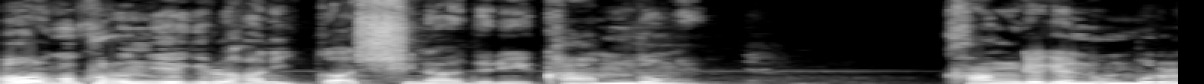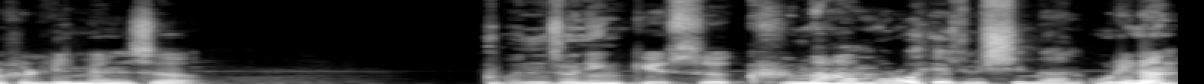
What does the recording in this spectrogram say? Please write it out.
아이고 그런 얘기를 하니까 신하들이 감동해 감격의 눈물을 흘리면서 본주님께서 그 마음으로 해주시면 우리는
